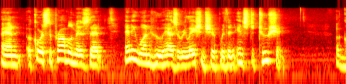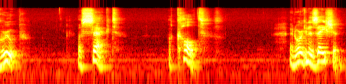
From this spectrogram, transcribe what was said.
And of course, the problem is that anyone who has a relationship with an institution a group, a sect, a cult, an organization,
